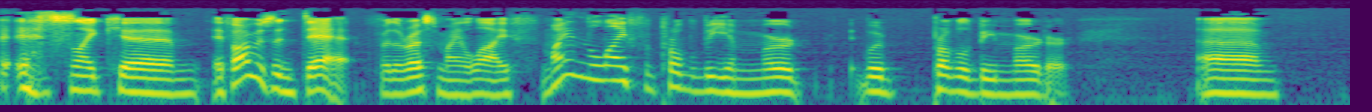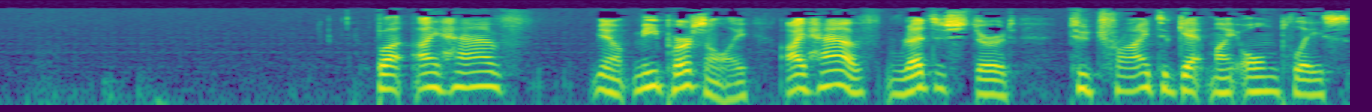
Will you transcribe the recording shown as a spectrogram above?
it's like um, if I was in debt for the rest of my life, my life would probably be a mur- would probably be murder. Um, but I have, you know, me personally, I have registered to try to get my own place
